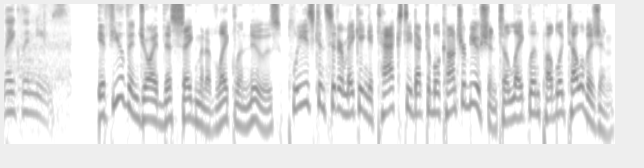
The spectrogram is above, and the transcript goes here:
Lakeland News. If you've enjoyed this segment of Lakeland News, please consider making a tax-deductible contribution to Lakeland Public Television.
